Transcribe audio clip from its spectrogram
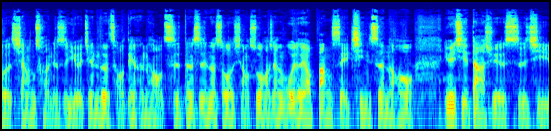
耳相传，就是有一间热炒店很好吃。但是那时候想说，好像为了要帮谁庆生，然后因为其实大学时期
